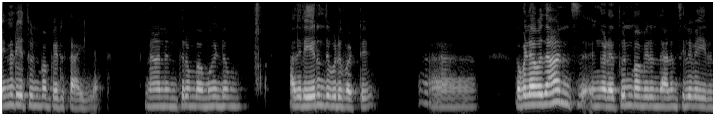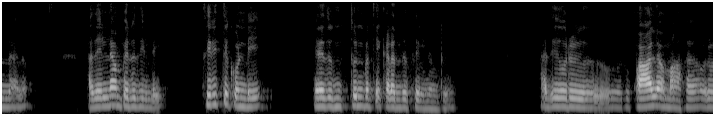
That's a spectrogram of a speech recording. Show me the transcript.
என்னுடைய துன்பம் பெருசாக இல்லை. நான் திரும்ப மீண்டும் அதில் இருந்து விடுபட்டு எவ்வளவுதான் எங்களோட துன்பம் இருந்தாலும் சிலுவை இருந்தாலும் அதெல்லாம் பெரிதில்லை. சிரித்து கொண்டே எனது துன்பத்தை கடந்து செல்கின்றேன். அது ஒரு ஒரு பாலமாக ஒரு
